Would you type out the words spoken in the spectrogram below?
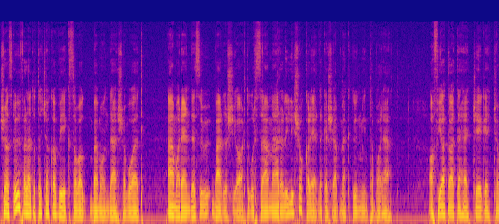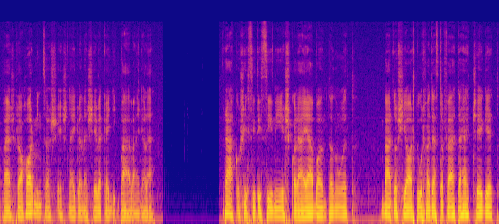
és az ő feladata csak a végszavak bemondása volt. Ám a rendező, Bárdosi Artúr számára Lili sokkal érdekesebbnek tűnt, mint a barát. A fiatal tehetség egy csapásra a 30-as és 40-es évek egyik bálványa lett. Rákosi City színi iskolájában tanult. Bárdosi Artúr fedezte fel tehetségét,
